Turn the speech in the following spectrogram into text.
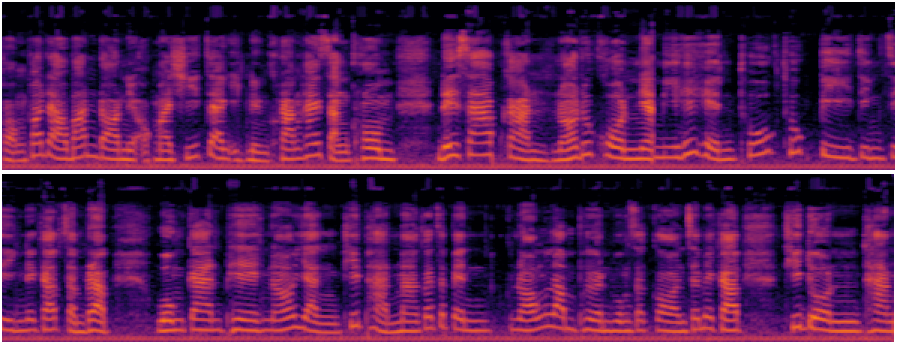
ของพ่อดาวบ้านดอนเนี่ยออกมาชี้แจงอีกหนึ่งครั้งให้สังคมได้ทราบกันเนาะทุกคนเนี่ยมีให้เห็นทุกทุกปีจริงๆนะครับสำหรับวงการเพลงเนาะอย่างที่ผ่านมาก็จะเป็นน้องลำเพลินวงศกรใช่ไหมครับที่โดนทาง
